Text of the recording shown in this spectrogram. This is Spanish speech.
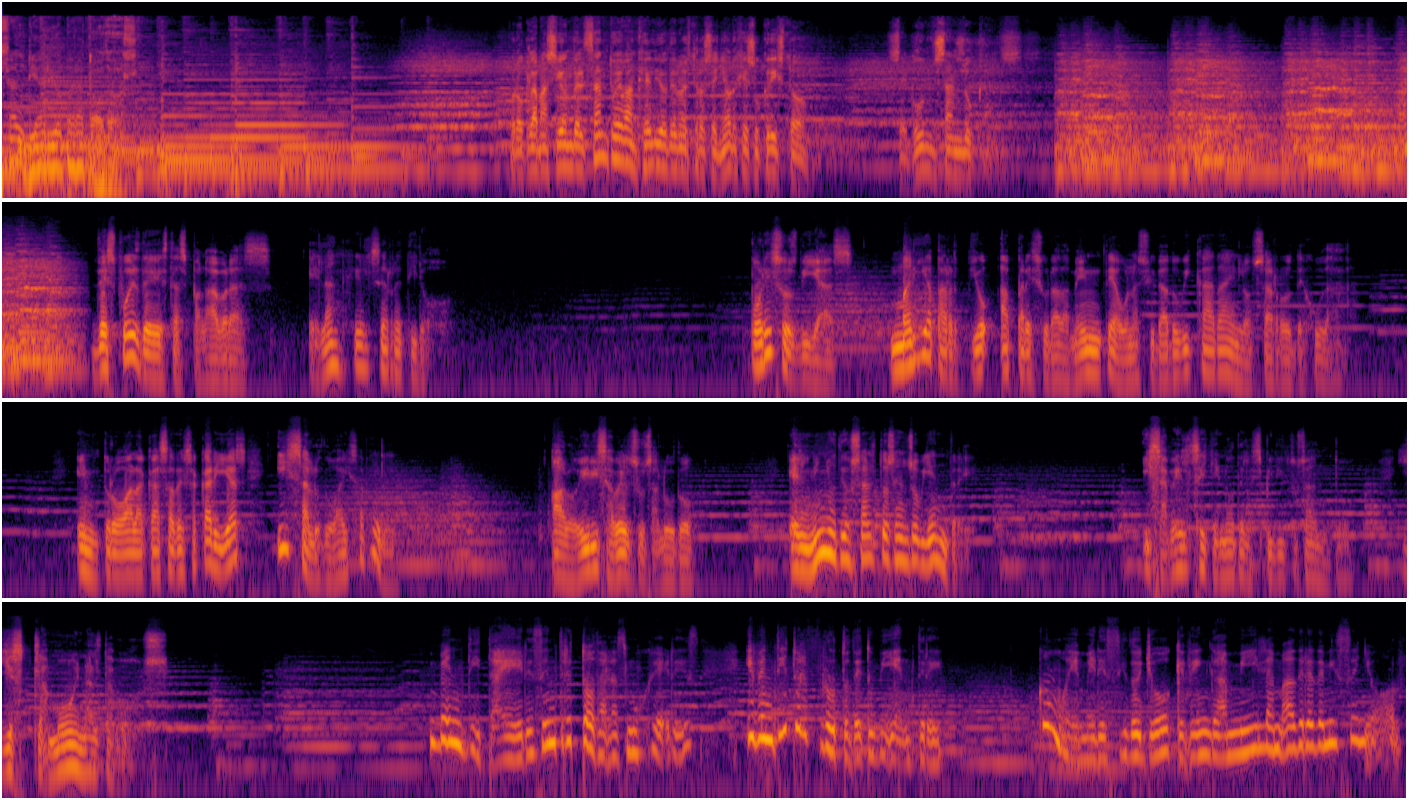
Misal Diario para Todos. Proclamación del Santo Evangelio de nuestro Señor Jesucristo, según San Lucas. Después de estas palabras, el ángel se retiró. Por esos días, María partió apresuradamente a una ciudad ubicada en los cerros de Judá. Entró a la casa de Zacarías y saludó a Isabel. Al oír Isabel su saludo, el niño dio saltos en su vientre. Isabel se llenó del Espíritu Santo y exclamó en alta voz, Bendita eres entre todas las mujeres, y bendito el fruto de tu vientre. ¿Cómo he merecido yo que venga a mí la madre de mi Señor?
